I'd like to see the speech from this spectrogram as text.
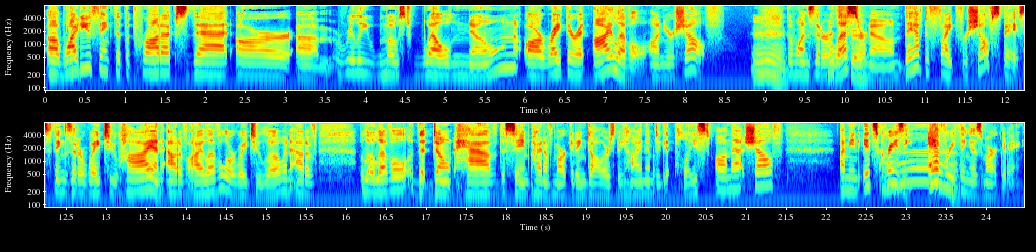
uh, why do you think that the products that are um, really most well known are right there at eye level on your shelf? the ones that are lesser true. known, they have to fight for shelf space. Things that are way too high and out of eye level, or way too low and out of low level, that don't have the same kind of marketing dollars behind them to get placed on that shelf. I mean, it's crazy. Everything is marketing.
